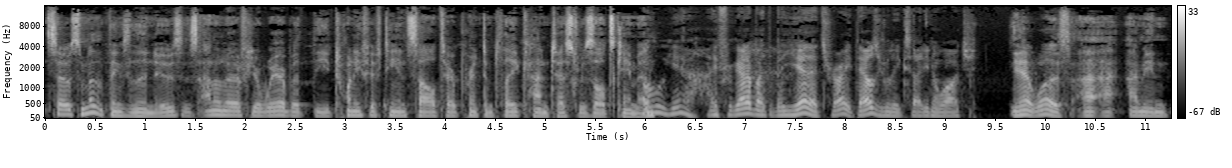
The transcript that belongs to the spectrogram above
So some other things in the news is I don't know if you're aware, but the 2015 Solitaire Print and Play contest results came in. Oh yeah, I forgot about that. But yeah, that's right. That was really exciting to watch. Yeah, it was. I I, I mean,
